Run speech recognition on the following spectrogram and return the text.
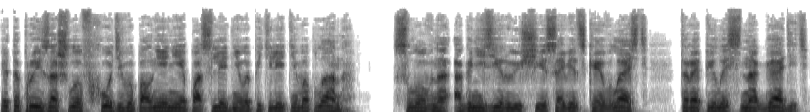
Это произошло в ходе выполнения последнего пятилетнего плана, словно агонизирующая советская власть торопилась нагадить,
